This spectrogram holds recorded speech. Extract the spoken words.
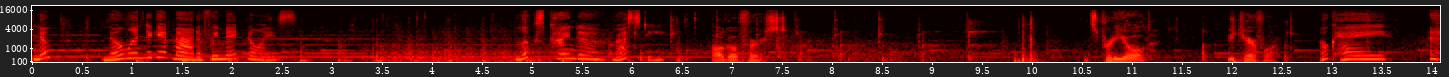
Nope. No one to get mad if we make noise. Looks kinda rusty. I'll go first. It's pretty old. Be careful. Okay.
